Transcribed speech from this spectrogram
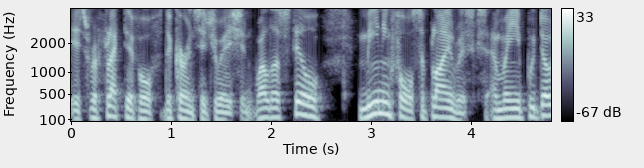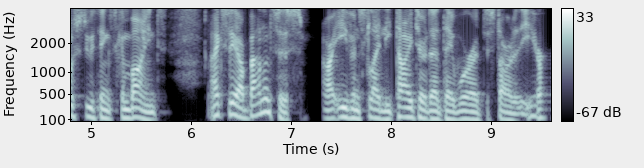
is reflective of the current situation. While there's still meaningful supply risks. And when you put those two things combined, actually our balances are even slightly tighter than they were at the start of the year.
